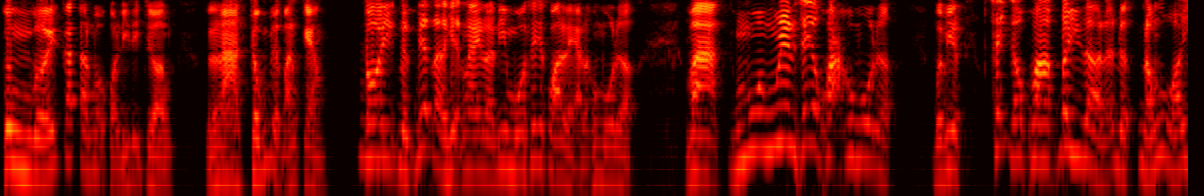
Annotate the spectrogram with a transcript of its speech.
cùng với các cán bộ quản lý thị trường là chống việc bán kèm tôi được biết là hiện nay là đi mua sách giáo khoa lẻ là không mua được và mua nguyên sách giáo khoa không mua được bởi vì sách giáo khoa bây giờ đã được đóng gói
